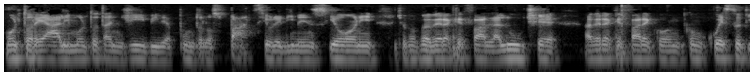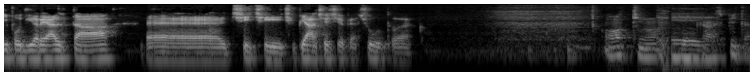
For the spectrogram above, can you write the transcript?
molto reali, molto tangibili, appunto lo spazio, le dimensioni, cioè proprio avere a che fare la luce, avere a che fare con, con questo tipo di realtà eh, ci, ci, ci piace, ci è piaciuto. Ecco. Ottimo, e... caspita.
